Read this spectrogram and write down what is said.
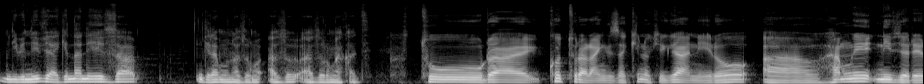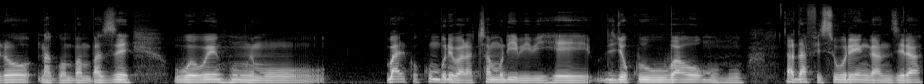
ni ibintu byagenda neza ngira umuntu azo- azo- azoronka akazi. Ko turarangiza kino kiganiro ah, hamwe n'ivyo rero nagomba mbaze wewe nk'umwe mu bariko kumbure baraca muri ibi bihe byo kubaho umuntu adafise uburenganzira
